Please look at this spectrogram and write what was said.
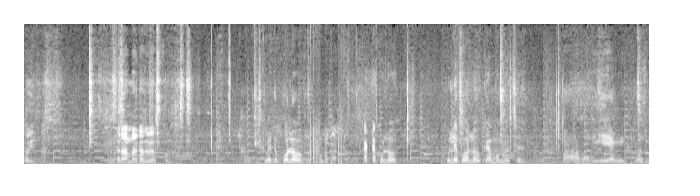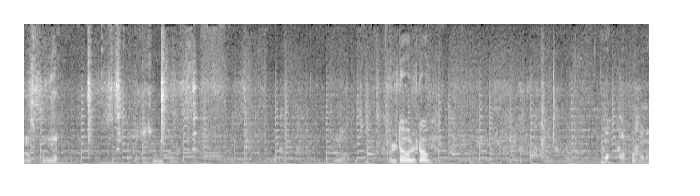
কই? তুমি তো রান্নার কাজে ব্যস্ত। তুমি একটু খোলো। খোলো কার্ডটা কাঠটা খোলো। খুলে বলো কেমন হয়েছে। বাবা রে আমি গ্লাস গ্লাস পরে হাত ছবি তুলি। উল্টো উল্টো। মা, আর খুলবে না?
